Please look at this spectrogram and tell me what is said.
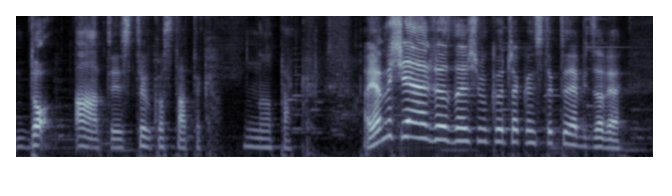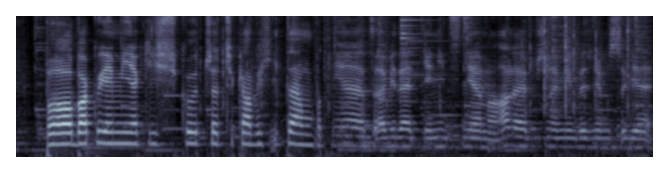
Do... A, to jest tylko statek. No tak. A ja myślałem, że znaleźliśmy kurczę jakąś strukturę widzowie. Bo brakuje mi jakichś kurczę ciekawych itemów. Nie, to ewidentnie nic nie ma, ale przynajmniej weźmiemy sobie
